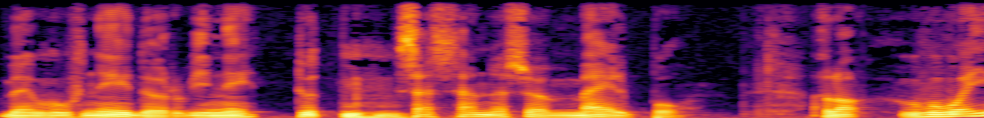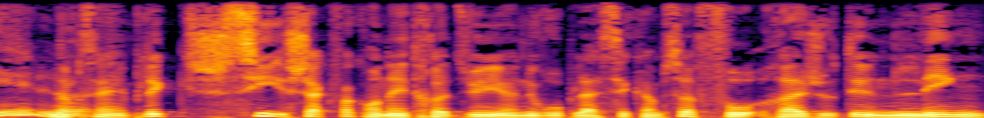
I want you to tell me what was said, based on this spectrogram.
Ben vous venez de ruiner tout. Mhm. Ça ça ne se mêle pas. Alors vous voyez le, Donc, ça implique, si chaque fois qu'on introduit un nouveau plastique comme ça, faut rajouter une ligne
